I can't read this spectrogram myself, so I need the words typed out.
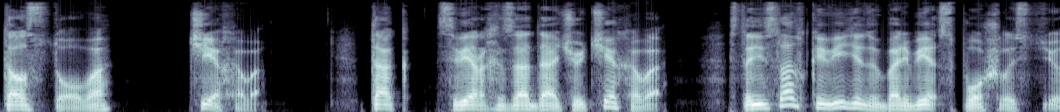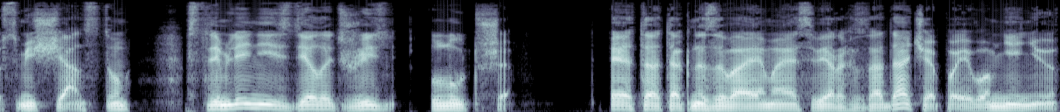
Толстого, Чехова. Так, сверхзадачу Чехова Станиславский видит в борьбе с пошлостью, с мещанством, в стремлении сделать жизнь лучше. Эта так называемая сверхзадача, по его мнению,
